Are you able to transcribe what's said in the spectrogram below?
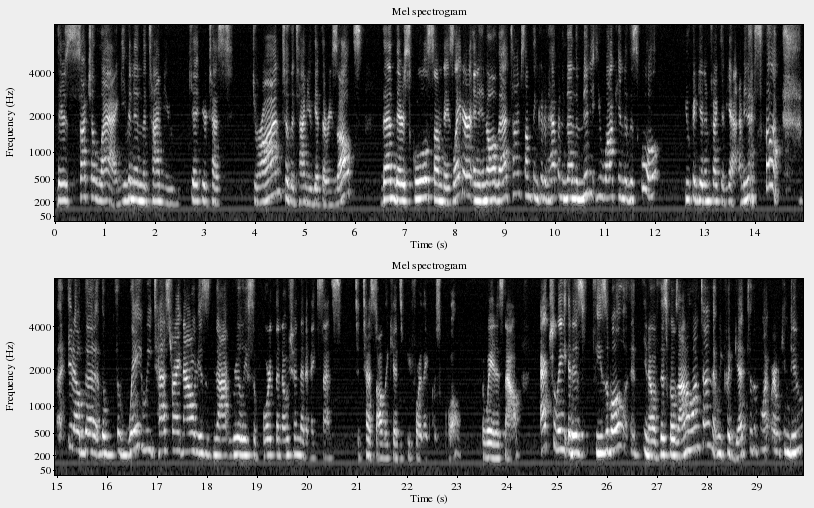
there's such a lag, even in the time you get your test drawn to the time you get the results. Then there's school some days later, and in all that time, something could have happened. And then the minute you walk into the school, you could get infected again. I mean, it's, you know, the, the, the way we test right now is not really support the notion that it makes sense to test all the kids before they go to school the way it is now. Actually, it is feasible, you know, if this goes on a long time, that we could get to the point where we can do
